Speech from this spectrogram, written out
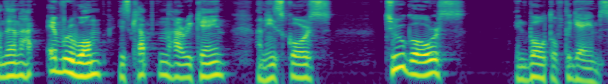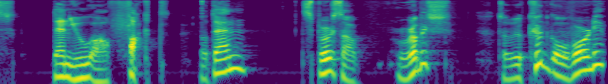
And then everyone is Captain Harry Kane and he scores two goals in both of the games, then you are fucked. But then Spurs are rubbish. So you could go Vardy,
